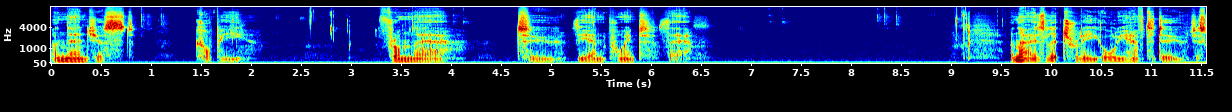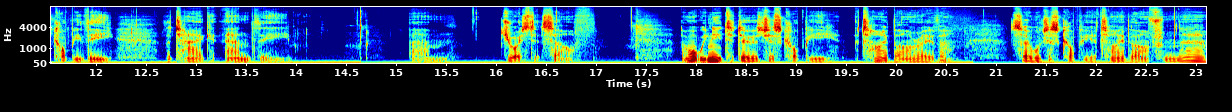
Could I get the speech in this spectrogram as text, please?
and then just copy from there to the endpoint there. And that is literally all you have to do. Just copy the, the tag and the um, joist itself. And what we need to do is just copy a tie bar over. So we'll just copy a tie bar from there.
